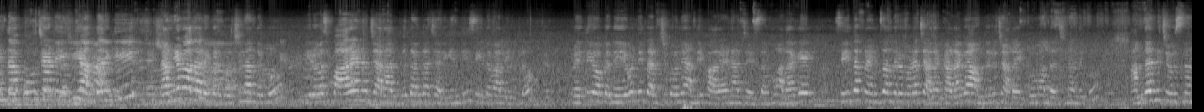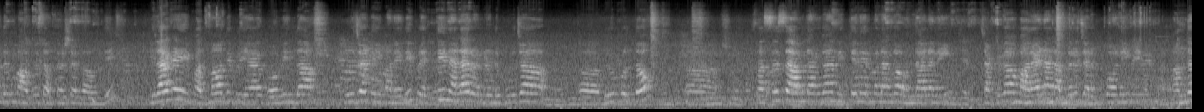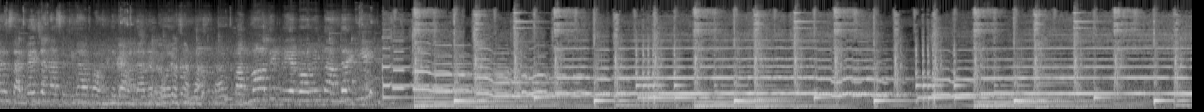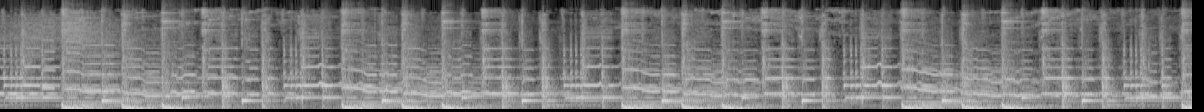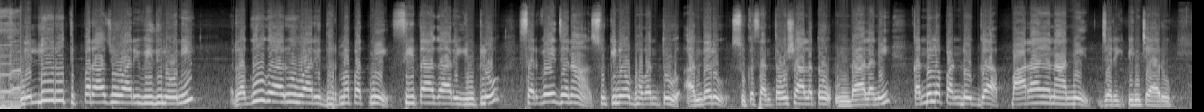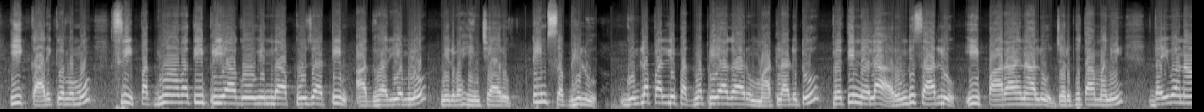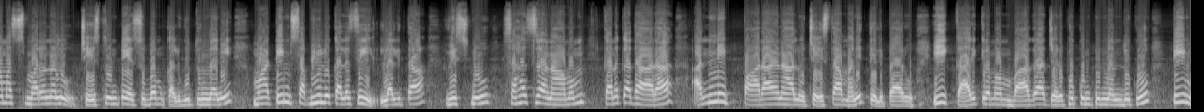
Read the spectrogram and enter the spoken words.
గోవింద పూజ టీంకి అందరికీ ధన్యవాదాలు ఇక్కడికి వచ్చినందుకు. ఈరోజు పారాయణం చాలా అద్భుతంగా జరిగింది. సీత వాళ్ళ ఇంట్లో ప్రతి ఒక్క దేవుణ్ణి తలుచుకొని అన్ని పారాయణాలు చేశాము. అలాగే సీత ఫ్రెండ్స్ అందరూ కూడా చాలా కళగా అందరూ చాలా ఎక్కువ మంది వచ్చినందుకు అందరిని చూసినందుకు మాకు సంతోషంగా ఉంది. ఇలాగే ఈ పద్మావతి ప్రియ గోవింద పూజ టీం అనేది ప్రతి నెల రెండు రెండు పూజ గ్రూపులతో ఆ, సస్యశ్యామలంగా నిత్య నిర్మలంగా ఉండాలని చక్కగా పారాయణాలు అందరూ జరుపుకొని అందరూ సర్వేజన సుఖిన ఉండాలని పద్మావతి ప్రియ గోవింద అందరికీ నెల్లూరు తిప్పరాజు వారి వీధిలోని రఘు గారు వారి ధర్మపత్ని సీతాగారి ఇంట్లో సర్వేజన సుఖినో భవంతు అందరూ సుఖ సంతోషాలతో ఉండాలని కన్నుల పండుగగా పారాయణాన్ని జరిపించారు. ఈ కార్యక్రమము శ్రీ పద్మావతి ప్రియా గోవింద పూజా టీం ఆధ్వర్యంలో నిర్వహించారు. టీం సభ్యులు గుండ్లపల్లి పద్మప్రియ గారు మాట్లాడుతూ ప్రతి నెల రెండు సార్లు ఈ పారాయణాలు జరుపుతామని దైవనామ స్మరణలు చేస్తుంటే శుభం కలుగుతుందని మా టీం సభ్యులు కలిసి లలిత విష్ణు సహస్రనామం కనకధార అన్ని పారాయణాలు చేస్తామని తెలిపారు. ఈ కార్యక్రమం బాగా జరుపుకుంటున్నందుకు టీం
